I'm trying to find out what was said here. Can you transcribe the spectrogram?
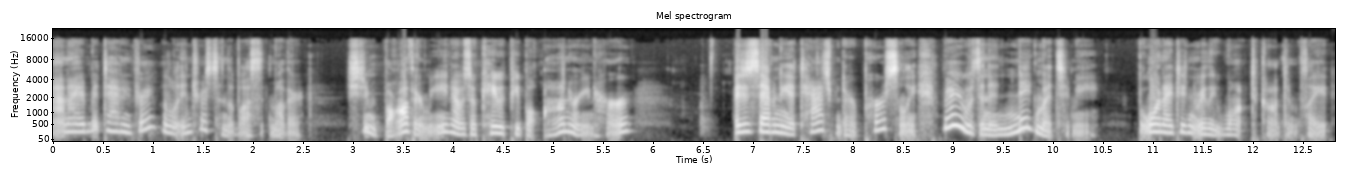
and I admit to having very little interest in the Blessed Mother. She didn't bother me, and I was okay with people honoring her. I just have any attachment to her personally. Mary was an enigma to me, but one I didn't really want to contemplate.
